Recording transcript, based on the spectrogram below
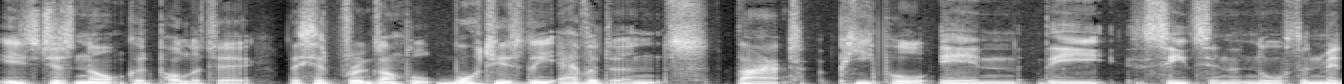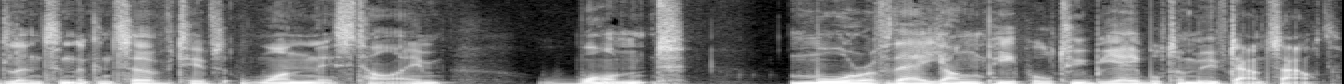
it's just not good politics. They said, for example, what is the evidence that people in the seats in the North and Midlands and the Conservatives won this time want more of their young people to be able to move down south?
